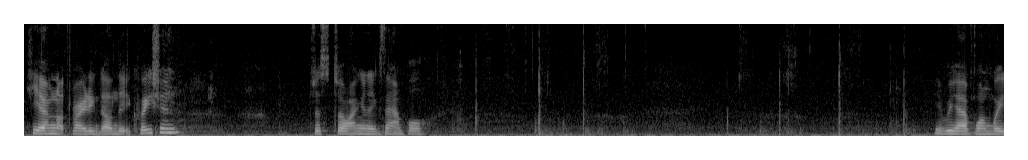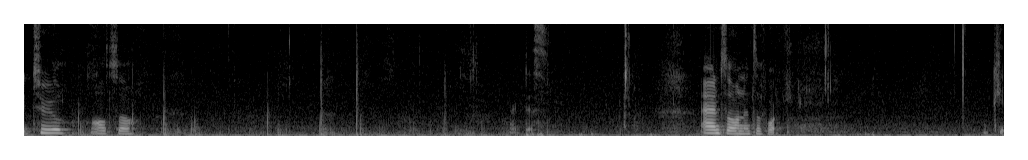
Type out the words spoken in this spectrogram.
here I'm not writing down the equation, just drawing an example. Here we have one way 2 also. Like this. And so on and so forth. Okay.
